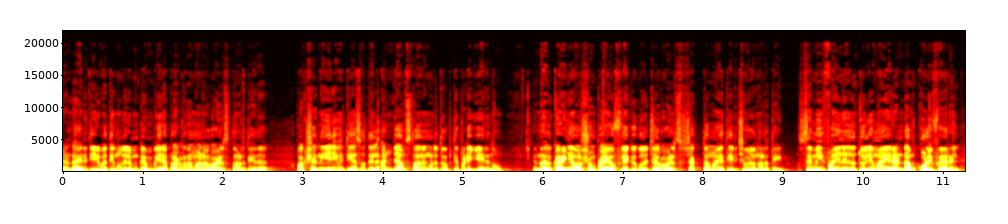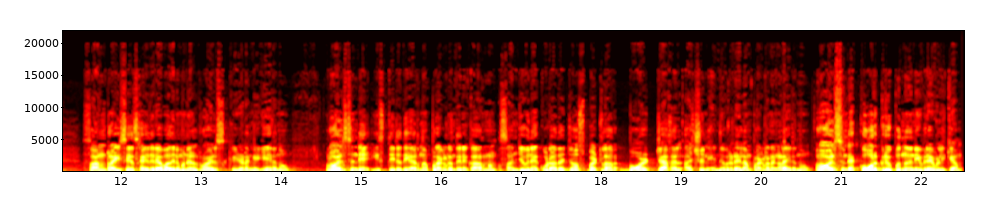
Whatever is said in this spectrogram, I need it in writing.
രണ്ടായിരത്തി ഇരുപത്തി മൂന്നിലും ഗംഭീര പ്രകടനമാണ് റോയൽസ് നടത്തിയത്. പക്ഷേ നേരിയ വ്യത്യാസത്തിൽ അഞ്ചാം സ്ഥാനം കൊണ്ട് തൃപ്തിപ്പെടുകയായിരുന്നു. എന്നാൽ കഴിഞ്ഞ വർഷം പ്ലേ ഓഫിലേക്ക് കുതിച്ച റോയൽസ് ശക്തമായ തിരിച്ചുവരവ് നടത്തി. സെമി ഫൈനലിന് തുല്യമായ രണ്ടാം ക്വാളിഫയറിൽ സൺറൈസേഴ്സ് ഹൈദരാബാദിന് മുന്നിൽ റോയൽസ് കീഴടങ്ങുകയായിരുന്നു. റോയൽസിന്റെ ഈ സ്ഥിരതയാർന്ന പ്രകടനത്തിന് കാരണം സഞ്ജുവിനെ കൂടാതെ Jos Buttler Boult Chahal Ashwin എന്നിവരുടെ എല്ലാം പ്രകടനങ്ങളായിരുന്നു. റോയൽസിന്റെ കോർ ഗ്രൂപ്പ് എന്ന് തന്നെ ഇവരെ വിളിക്കാം.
